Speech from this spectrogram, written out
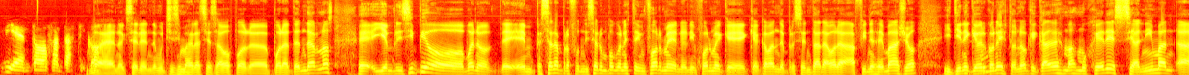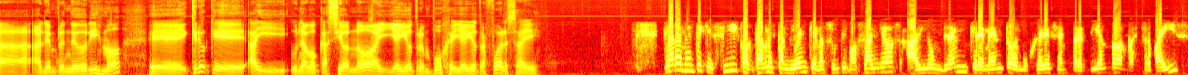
Bien, todo fantástico. Bueno, excelente. Muchísimas gracias a vos por, eh, por atendernos. Eh, y en principio, bueno, eh, empezar a profundizar un poco en este informe, en el informe que, que acaban de presentar ahora a fines de mayo, y tiene que ver con esto, ¿no? Que cada vez más mujeres se animan a- al emprendedurismo. Eh, creo que hay una vocación, ¿no? Hay, y hay otro empuje y hay otra fuerza ahí. Claramente que sí, contarles también que en los últimos años ha habido un gran incremento de mujeres emprendiendo en nuestro país.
